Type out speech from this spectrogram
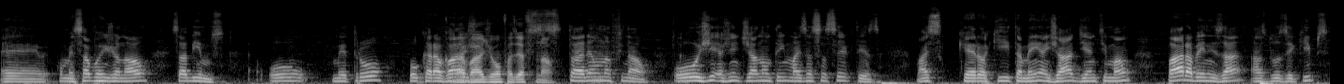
é, começava o regional, sabíamos, ou metrô ou Caravaggio, Caravaggio vão fazer a final. estarão na final. Hoje a gente já não tem mais essa certeza. Mas quero aqui também, já de antemão, parabenizar as duas equipes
